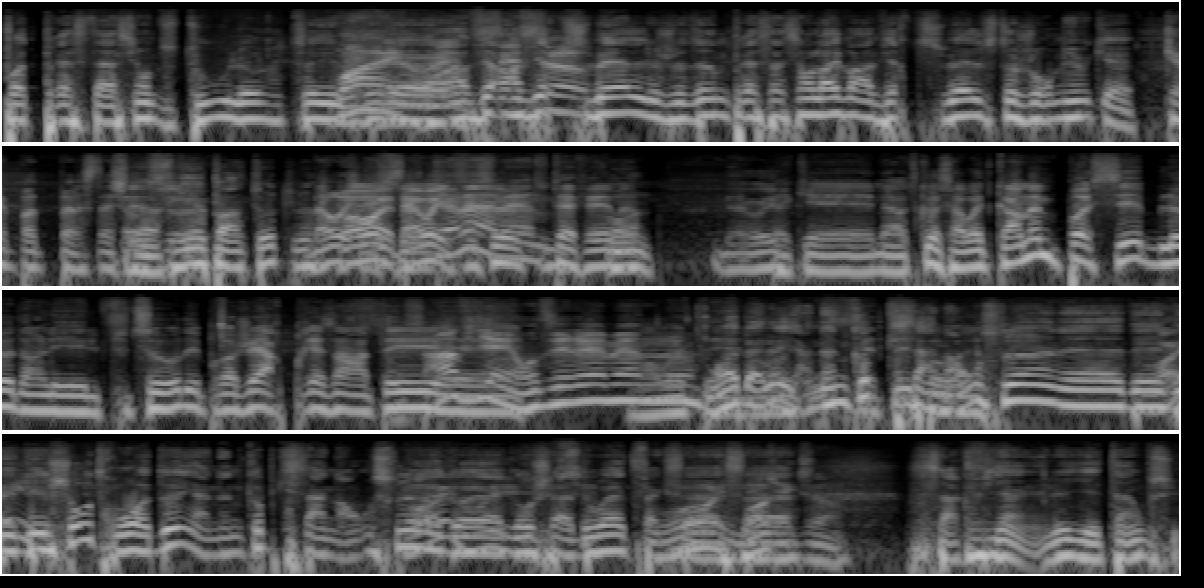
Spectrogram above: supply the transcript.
pas de prestation du tout. Là. Ouais, dire, ouais, en, ça. virtuel, je veux dire, une prestation live en virtuel, c'est toujours mieux que Que pas de prestation. euh, rien pantoute. Là. Ben oui, ben oui, c'est ça, tout à fait, Bon. man. Ben oui. Fait que, mais en tout cas, ça va être quand même possible là, dans les le futur, des projets à représenter. Ça en euh, vient, on dirait, man. on va là. être- Ouais, ben là, il y en a une couple qui s'annonce, là. euh, Des, Ouais. des- des shows 3-2, il y en a une couple qui s'annonce, là, Ouais, à, gauche à droite. Fait que ça, Ouais, ça, moi, j'ai que ça. ça revient, là. Il est temps aussi,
